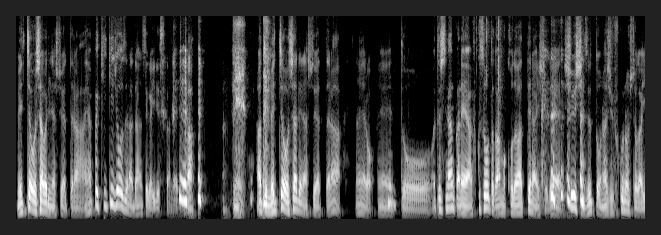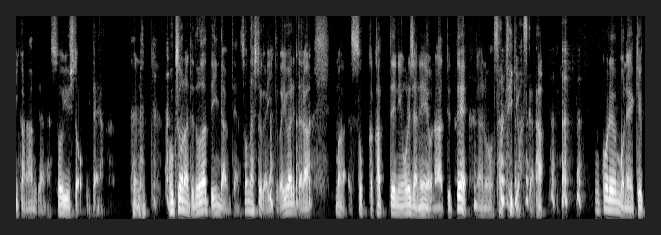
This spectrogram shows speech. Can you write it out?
めっちゃおしゃべりな人やったら「やっぱり聞き上手な男性がいいですかね」とか、ね、あとめっちゃおしゃれな人やったらなんやろえーっと私なんかね服装とかあんまこだわってない人で 終始ずっと同じ服の人がいいかなみたいなそういう人みたいな。服装なんてどうだっていいんだみたいなそんな人がいいとか言われたらまあそっか勝手に俺じゃねえよなって言って あの去っていきますから。これもね結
